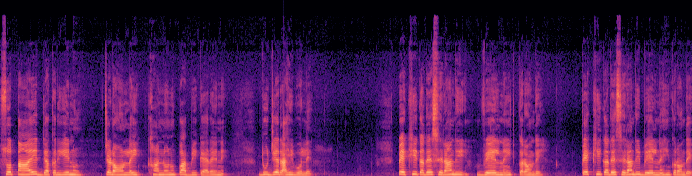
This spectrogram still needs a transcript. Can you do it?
ਸੋ ਤਾਂ ਇਹ ਜ਼ਕਰੀਏ ਨੂੰ ਚੜਾਉਣ ਲਈ ਖਾਨੋ ਨੂੰ ਭਾਬੀ ਕਹਿ ਰਹੇ ਨੇ। ਦੂਜੇ ਰਾਹੀ ਬੋਲੇ ਪੇਖੀ ਕਦੇ ਸਿਰਾਂ ਦੀ ਵੇਲ ਨਹੀਂ ਕਰਾਉਂਦੇ। ਪੇਖੀ ਕਦੇ ਸਿਰਾਂ ਦੀ ਵੇਲ ਨਹੀਂ ਕਰਾਉਂਦੇ।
